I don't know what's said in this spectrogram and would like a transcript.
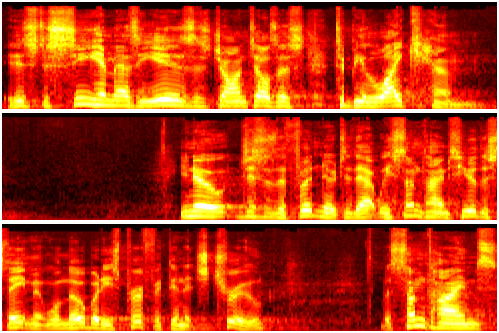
It is to see him as he is, as John tells us, to be like him. You know, just as a footnote to that, we sometimes hear the statement, well, nobody's perfect, and it's true. But sometimes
